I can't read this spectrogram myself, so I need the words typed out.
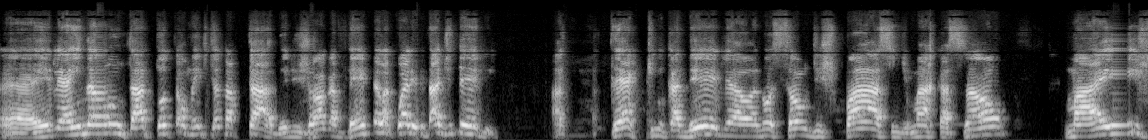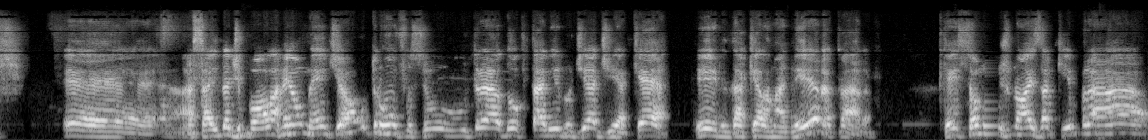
é, ele ainda não está totalmente adaptado. Ele joga bem pela qualidade dele. A técnica dele, a noção de espaço, de marcação, mas é, a saída de bola realmente é um trunfo. Se o, o treinador que está ali no dia a dia quer ele daquela maneira, cara, quem somos nós aqui para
